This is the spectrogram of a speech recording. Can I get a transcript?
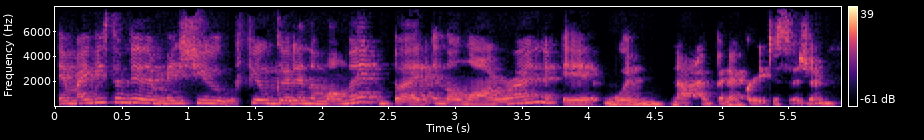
It might be something that makes you feel good in the moment, but in the long run, it would not have been a great decision.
